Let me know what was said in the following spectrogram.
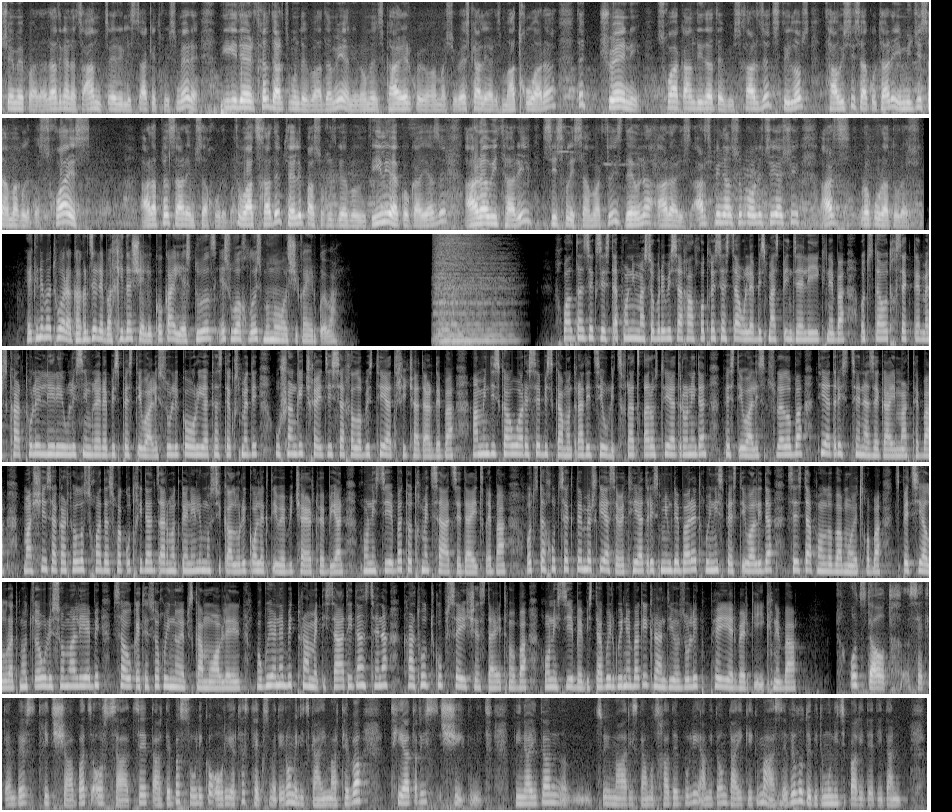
შემეპარა, რადგანაც ამ წერილის წაკითხვის მერე კიდე ერთხელ დარწმუნდება ადამიანი, რომელიც გაერკვევა ამაში, რომ ეს ქალი არის მატყუარა და ჩვენი სხვა კანდიდატების ხარჯზე ცდილობს თავისი საკუთარი იმიჯის ამაღლებას. სხვა ეს არაფერს არ ემსახურება. ვაცხადებ თელი პასუხისგებლობით ილია კოკაიაზე არავითარი სისხლის სამართლის დევნა არ არის არც ფინანსურ პოლიციაში, არც პროკურატურაში. ექნება თუ არა გაგრძელება ხიდაშელი კოკაიას დუელს ეს უახლოეს მომავალში გაირკვევა. ხვალდაზე გზესტაფონი მასობრივი სახალხო დღესასწაულების მასპინძელი იქნება 24 სექტემბერს ქართული ლირიული სიმღერების ფესტივალი სულიკო 2016 უშანგი ჩხეიძის სახელობის თეატრში ჩატარდება. ამინდის გაუარესების გამო ტრადიციული 9 წყაროს თეატრონიდან ფესტივალის მსვლელობა თეატრის სცენაზე გამართება. მასში საქართველოს სხვადასხვა კუთხიდან წარმოდგენილი მუსიკალური კოლექტივები ჩაერთვებიან. ღონისძიება 14 საათზე დაიწყება. 25 სექტემბერს კი ასევე თეატრის მიმდებარე ღვინის ფესტივალი და ზესტაფონლობა მოეწყობა. სპეციალურად მოწვეული სომალიები საუკეთესო ღვინოებს გამოავლენენ. მოგვიანებით 18 საათიდან სცენა ქართულ ჯგუფ Seychelles დაეთმობა. ღონისძიებების დაგვირგვინება კი გრანდიოზული ფეიერვერკი იქნება. 24 სექტემბერს დღით შაბათს 2 საათზე ტარდება სულიკო 2016, რომელიც გამართება თეატრის შიგნით. ვინაიდან წვიმა არის გამოცხადებული, ამიტომ დაიგეგმა ასე. ველოდებით მუნიციპალიტეტიდან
